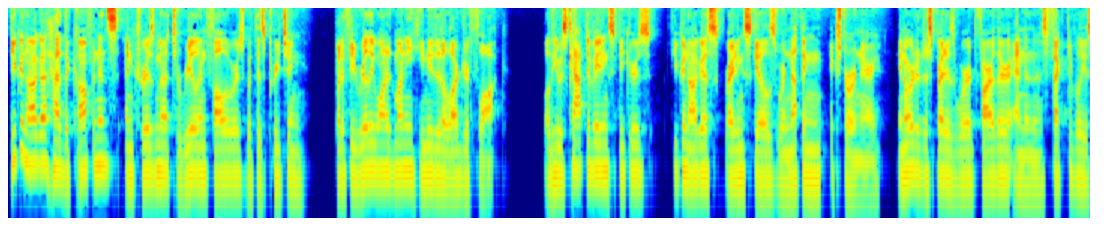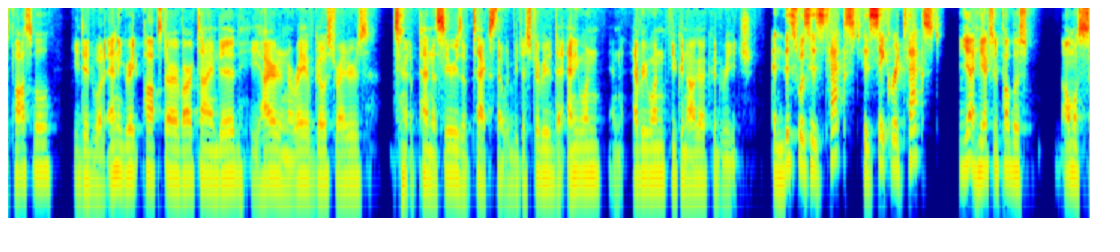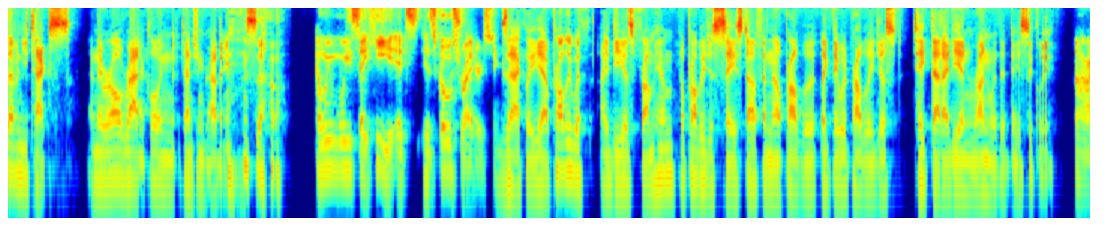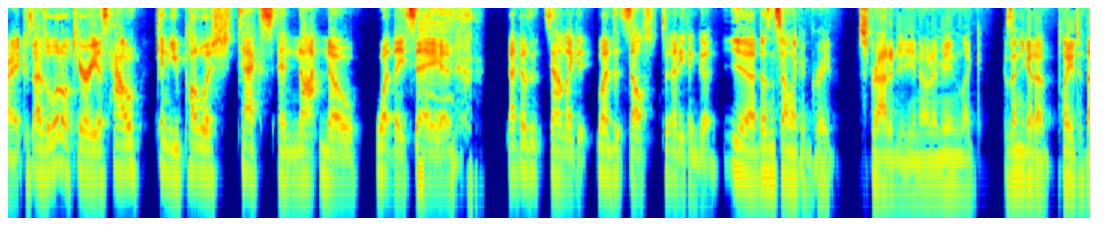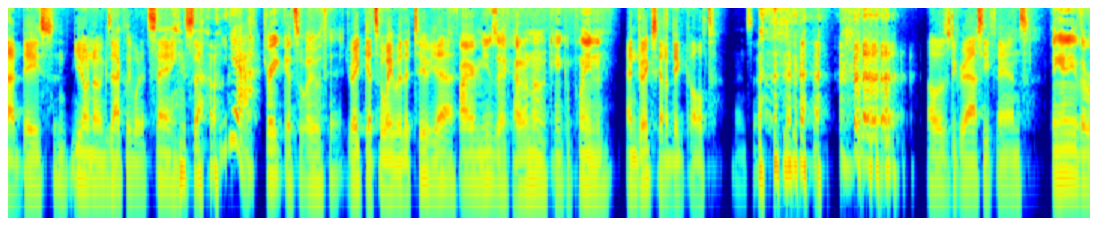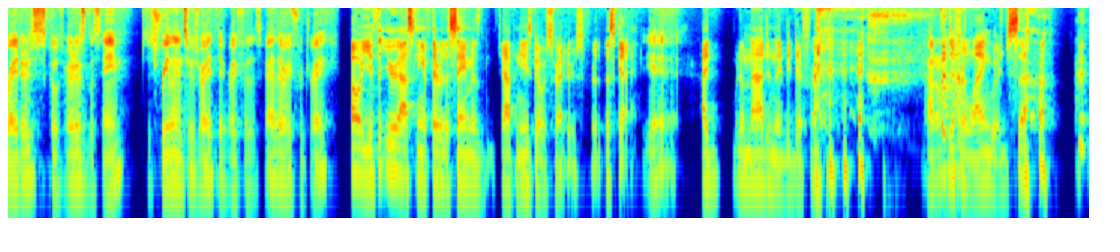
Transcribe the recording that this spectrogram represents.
Fukunaga had the confidence and charisma to reel in followers with his preaching, but if he really wanted money, he needed a larger flock. While he was captivating speakers, Fukunaga's writing skills were nothing extraordinary. In order to spread his word farther and as effectively as possible, he did what any great pop star of our time did. He hired an array of ghostwriters to pen a series of texts that would be distributed to anyone and everyone Fukunaga could reach. And this was his text, his sacred text. Yeah, he actually published almost 70 texts, and they were all radical and attention grabbing. so, And when we say he, it's his ghostwriters. exactly. Yeah, probably with ideas from him. He'll probably just say stuff, and they'll probably, like, they would probably just take that idea and run with it, basically. All right. Because I was a little curious how can you publish texts and not know what they say? And that doesn't sound like it lends itself to anything good. Yeah, it doesn't sound like a great strategy. You know what I mean? Like, because then you got to play to that bass and you don't know exactly what it's saying. So, Yeah. Drake gets away with it. Drake gets away with it too. Yeah. Fire music. I don't know. Can't complain. And Drake's got a big cult. All those Degrassi fans. Think any of the writers, ghostwriters, are the same? Just freelancers, right? They write for this guy. They write for Drake. Oh, you th- you're asking if they were the same as Japanese ghostwriters for this guy? Yeah. I would imagine they'd be different. I don't know. different language, so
